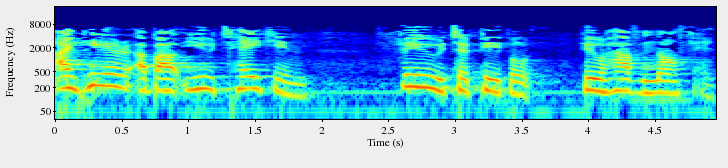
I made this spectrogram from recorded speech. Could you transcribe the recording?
I hear about you taking food to people who have nothing.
